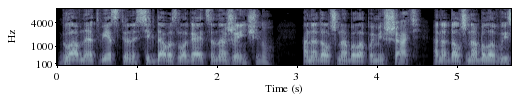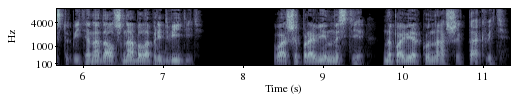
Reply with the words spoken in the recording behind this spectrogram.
Главная ответственность всегда возлагается на женщину. Она должна была помешать, она должна была выступить, она должна была предвидеть. Ваши провинности на поверку наши, так ведь?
